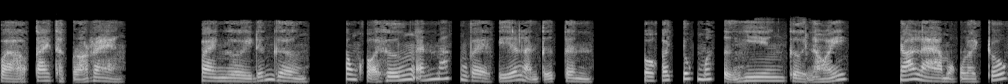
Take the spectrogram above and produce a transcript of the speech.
vào tay thật rõ ràng. Vài người đứng gần, không khỏi hướng ánh mắt về phía lạnh tử tình. Cô có chút mất tự nhiên, cười nói, đó là một loại trúc,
